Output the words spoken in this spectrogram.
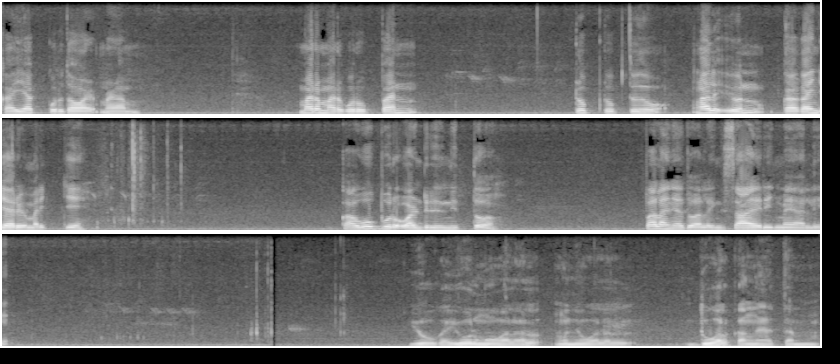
kayak kurutawar maram maramar gurupan dup dup tu ngali yun kakanjaryo maricci. Kawu buruk wandirin itu. Palanya tu aling sairin mayali yoga yul ngoni walal dual kanga tam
